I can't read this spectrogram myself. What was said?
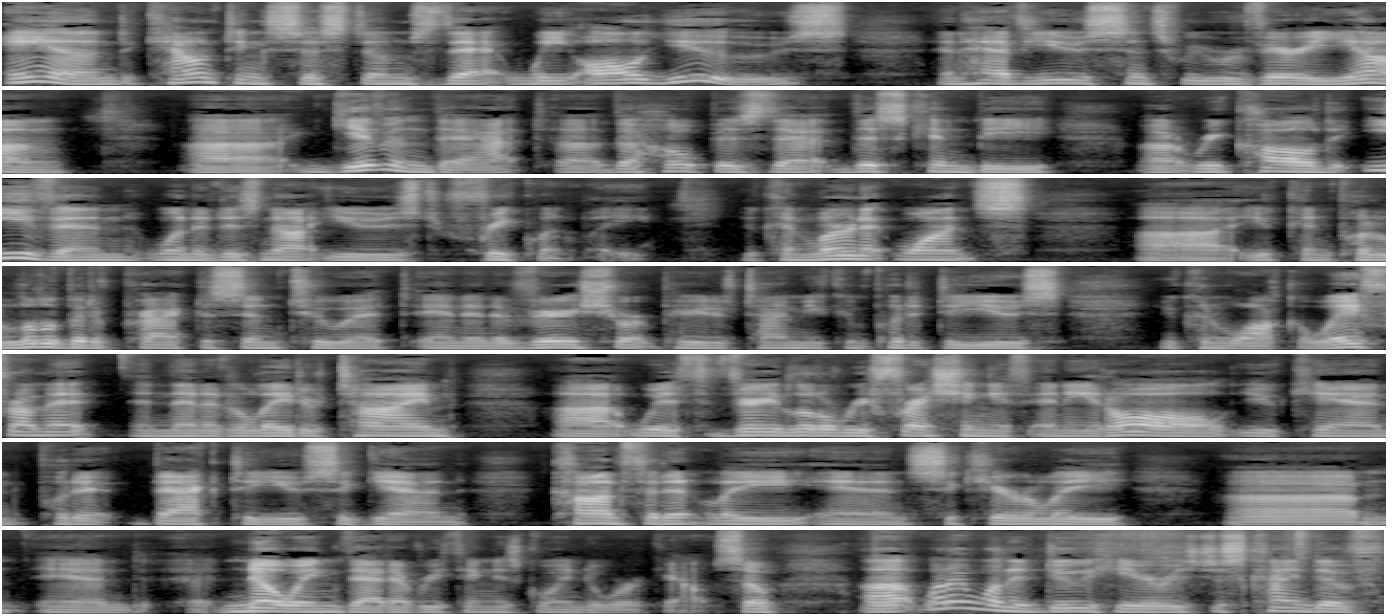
and counting systems that we all use and have used since we were very young. Uh, given that, uh, the hope is that this can be uh, recalled even when it is not used frequently. You can learn it once, uh, you can put a little bit of practice into it, and in a very short period of time, you can put it to use. You can walk away from it, and then at a later time, uh, with very little refreshing, if any at all, you can put it back to use again confidently and securely um, and knowing that everything is going to work out. So uh, what I want to do here is just kind of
